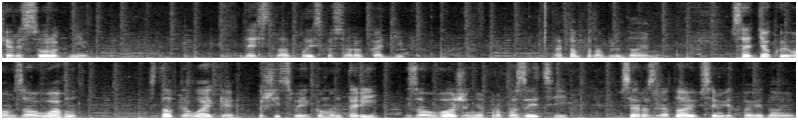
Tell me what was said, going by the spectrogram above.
через 40 днів. Десь так, близько 40 діб. А там понаблюдаємо. Все, дякую вам за увагу. Ставте лайки, пишіть свої коментарі, зауваження, пропозиції. Все розглядаю, всім відповідаю.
